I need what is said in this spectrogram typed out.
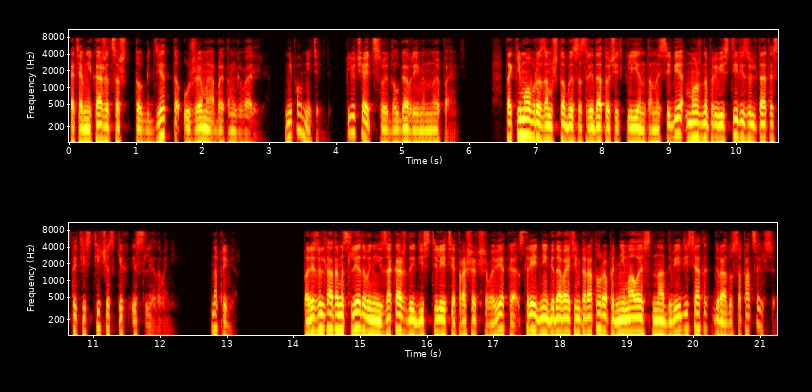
Хотя мне кажется, что где-то уже мы об этом говорили. Не помните где? Включайте свою долговременную память. Таким образом, чтобы сосредоточить клиента на себе, можно привести результаты статистических исследований. Например, по результатам исследований за каждое десятилетие прошедшего века средняя годовая температура поднималась на 0,2 градуса по Цельсию.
